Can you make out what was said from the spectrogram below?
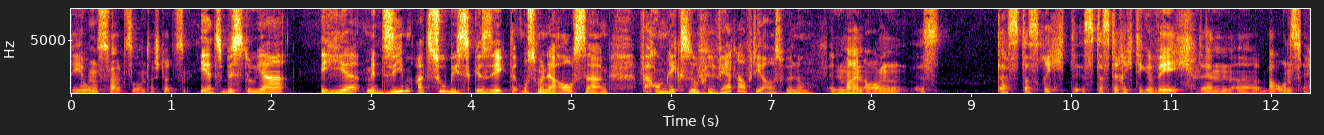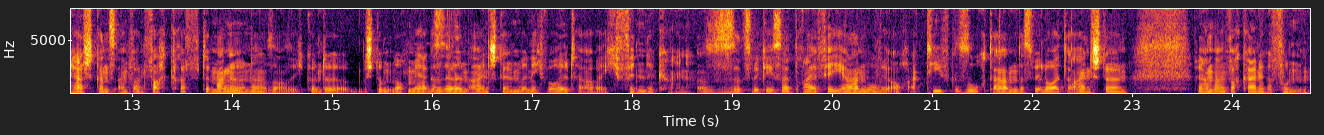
die Jungs halt zu unterstützen. Jetzt bist du ja hier mit sieben Azubis gesegnet, muss man ja auch sagen. Warum legst du so viel Wert auf die Ausbildung? In meinen Augen ist das, das ist das der richtige Weg. Denn äh, bei uns herrscht ganz einfach ein Fachkräftemangel. Ne? Also ich könnte bestimmt noch mehr Gesellen einstellen, wenn ich wollte, aber ich finde keine. Also es ist jetzt wirklich seit drei, vier Jahren, wo wir auch aktiv gesucht haben, dass wir Leute einstellen. Wir haben einfach keine gefunden.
